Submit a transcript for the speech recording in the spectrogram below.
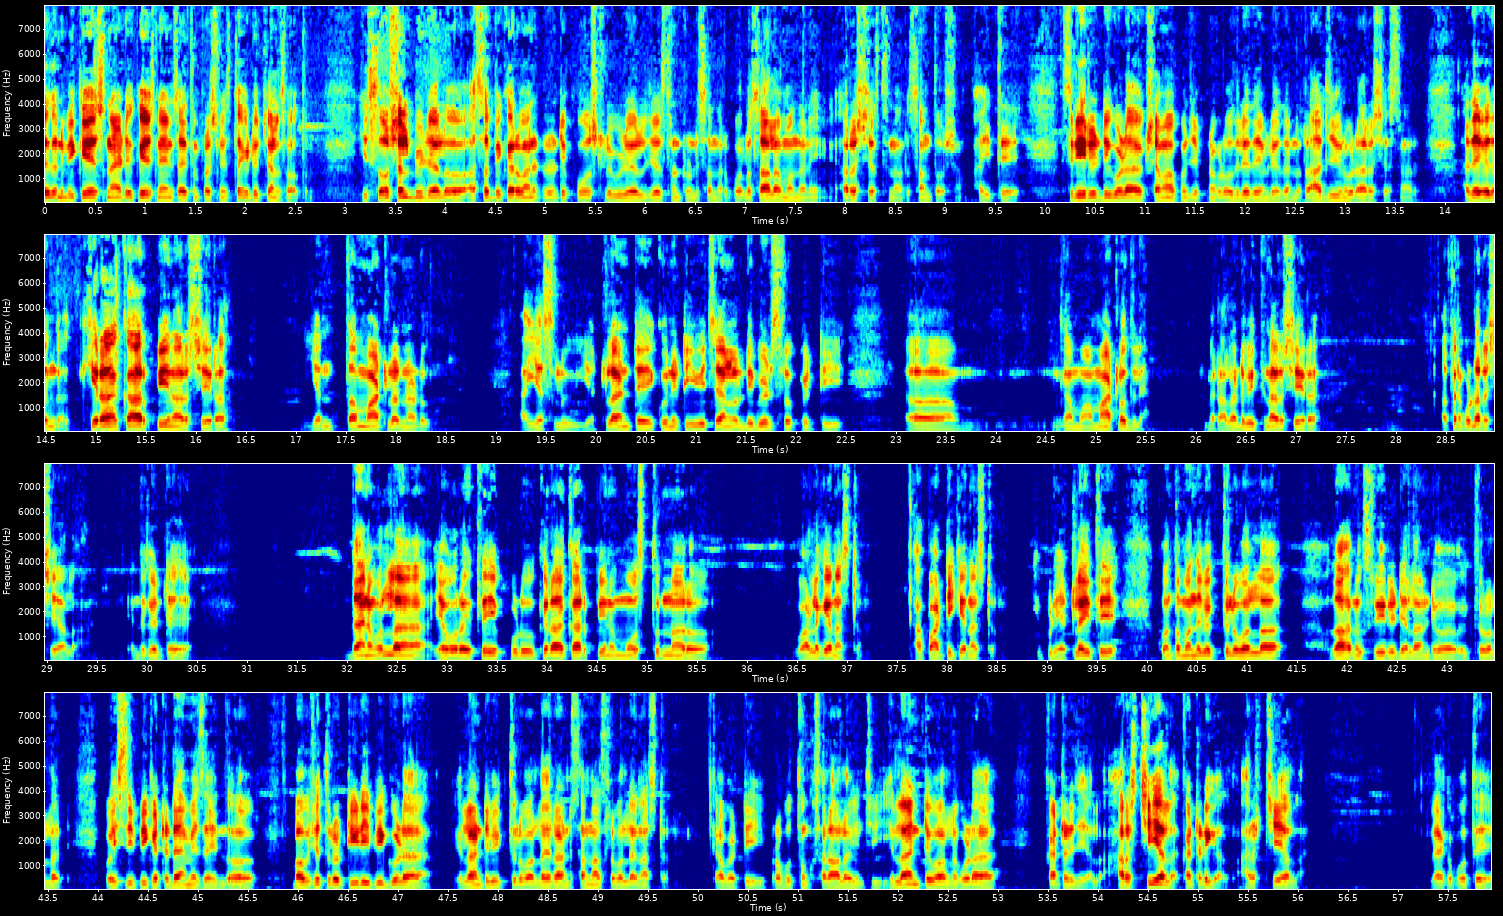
లేదండి మీ KS Naidu KS Naidu సైతం ప్రశ్నిస్తే యూట్యూబ్ ఛానల్ స్వాగతం. ఈ సోషల్ మీడియాలో అసభ్యకరమైనటువంటి పోస్టులు వీడియోలు చేస్తున్నటువంటి సందర్భాల్లో చాలామందిని అరెస్ట్ చేస్తున్నారు సంతోషం. అయితే శ్రీరెడ్డి కూడా క్షమాపణ చెప్పినా కూడా వదిలేదేం లేదన్నారు ఆర్జీవిని కూడా అరెస్ట్ చేస్తున్నారు. అదేవిధంగా కిరా కార్పీని అరెస్ట్ చేయరా? ఎంత మాట్లాడినాడు? అయ్యి అసలు ఎట్లా అంటే కొన్ని టీవీ ఛానల్ డిబేట్స్లో పెట్టి ఇంకా మా మాటలు మరి అలాంటి వ్యక్తిని అరెస్ట్ చేయరా? అతను కూడా అరెస్ట్ చేయాలా? ఎందుకంటే దానివల్ల ఎవరైతే ఇప్పుడు కిరాకార్పీని మోస్తున్నారో వాళ్ళకే నష్టం ఆ పార్టీకే నష్టం. ఇప్పుడు ఎట్లయితే కొంతమంది వ్యక్తుల వల్ల ఉదాహరణకు శ్రీరెడ్డి అలాంటి వ్యక్తుల వల్ల వైసీపీకి ఎట్ట డ్యామేజ్ అయిందో భవిష్యత్తులో టీడీపీకి కూడా ఇలాంటి వ్యక్తుల వల్ల ఇలాంటి సన్నాసుల వల్లే నష్టం. కాబట్టి ప్రభుత్వం ఒకసారి ఆలోచించి ఇలాంటి వాళ్ళని కూడా కట్టడి చేయాలి. అరెస్ట్ చేయాలి కట్టడి కాదు అరెస్ట్ చేయాలి. లేకపోతే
